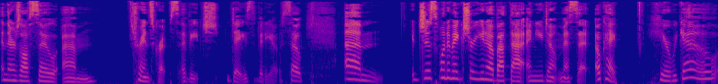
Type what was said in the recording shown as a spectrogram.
and there's also, um, transcripts of each day's video. So, um, just want to make sure you know about that and you don't miss it. Okay, here we go.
